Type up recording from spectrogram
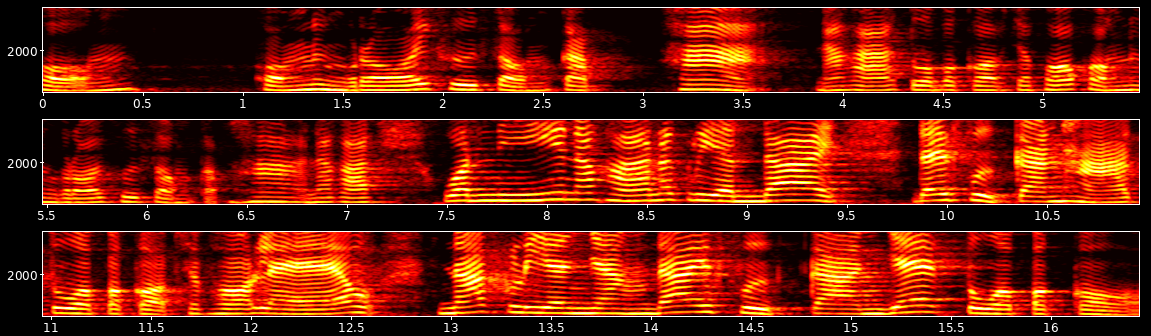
ของของ 100 คือ 2 กับ 5 นะคะ ตัวประกอบเฉพาะของ 100 คือ 2 กับ 5 นะคะ วันนี้นะคะนักเรียนได้ได้ฝึกการหาตัวประกอบเฉพาะแล้ว นักเรียนยังได้ฝึกการแยกตัวประกอบ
